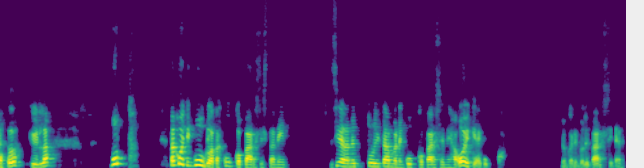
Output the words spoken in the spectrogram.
Kyllä. Mutta mä koitin googlata kukkopärsistä, niin siellä nyt tuli tämmöinen kukkopärsin ihan oikea kukko, jonka nimi oli Pärssinen.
